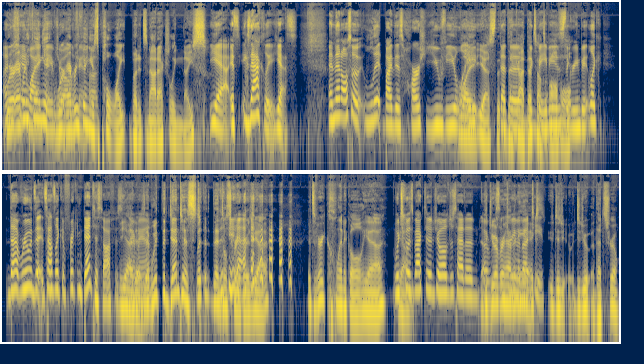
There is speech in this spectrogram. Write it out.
I where understand why it everything where everything is polite, but it's not actually nice. yeah it's exactly yes and then also lit by this harsh uv light Like, yes, th- that that, the, God, that the babies awful. the green ba- like that ruins it it sounds like a freaking dentist office yeah, there, it is man. with the dentist With the- dental yeah. scrapers. Yeah, it's very clinical. Yeah, which yeah. goes back to joel just had a, a Did you ever have dream any? about ex- teeth Did you? Did you? That's true.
